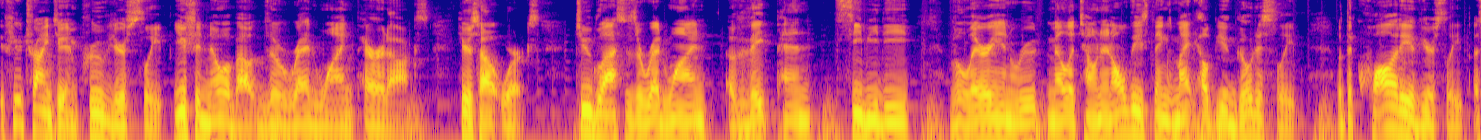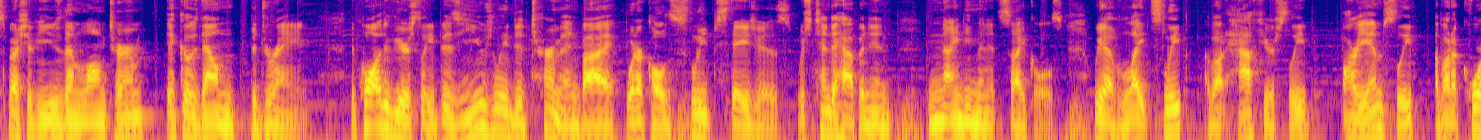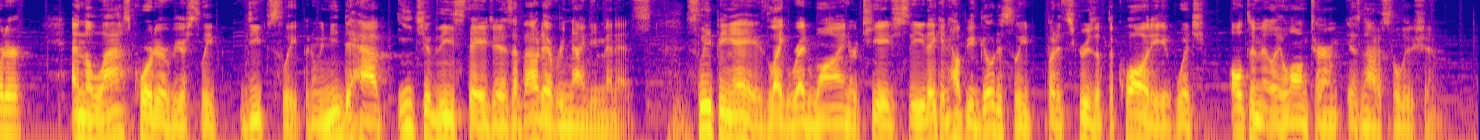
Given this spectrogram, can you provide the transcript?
If you're trying to improve your sleep, you should know about the red wine paradox. Here's how it works. Two glasses of red wine, a vape pen, CBD, valerian root, melatonin, all these things might help you go to sleep. But the quality of your sleep, especially if you use them long term, it goes down the drain. The quality of your sleep is usually determined by what are called sleep stages, which tend to happen in 90 minute cycles. We have light sleep, about half your sleep, REM sleep, about a quarter, and the last quarter of your sleep, deep sleep. And we need to have each of these stages about every 90 minutes. Sleeping aids like red wine or THC, they can help you go to sleep, but it screws up the quality, which ultimately long term is not a solution.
